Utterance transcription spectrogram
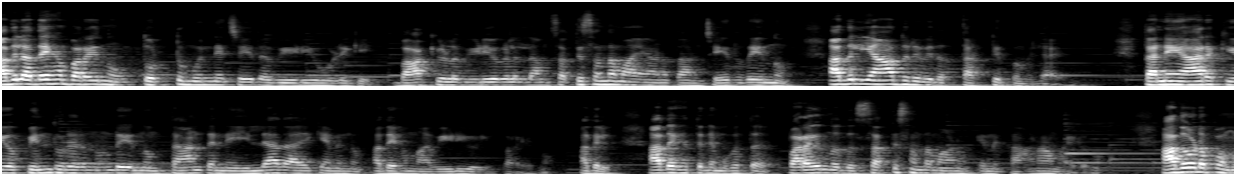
അതിൽ അദ്ദേഹം പറയുന്നു തൊട്ടു മുന്നേ ചെയ്ത വീഡിയോ ഒഴികെ ബാക്കിയുള്ള വീഡിയോകളെല്ലാം സത്യസന്ധമായാണ് താൻ ചെയ്തത് എന്നും അതിൽ യാതൊരുവിധ തട്ടിപ്പുമില്ലായിരുന്നു. തന്നെ ആരൊക്കെയോ പിന്തുടരുന്നുണ്ട് എന്നും താൻ തന്നെ ഇല്ലാതായേക്കാമെന്നും അദ്ദേഹം ആ വീഡിയോയിൽ പറയുന്നു. അതിൽ അദ്ദേഹത്തിന്റെ മുഖത്ത് പറയുന്നത് സത്യസന്ധമാണ് എന്ന് കാണാമായിരുന്നു. അതോടൊപ്പം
